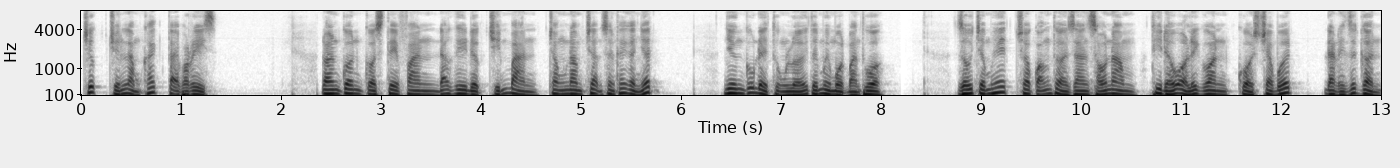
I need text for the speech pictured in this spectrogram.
trước chuyến làm khách tại Paris. Đoàn quân của Stefan đã ghi được 9 bàn trong 5 trận sân khách gần nhất, nhưng cũng để thủng lưới tới 11 bàn thua. Dấu chấm hết cho quãng thời gian 6 năm thi đấu ở League One của Strasbourg đang đến rất gần.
